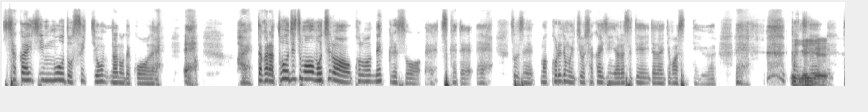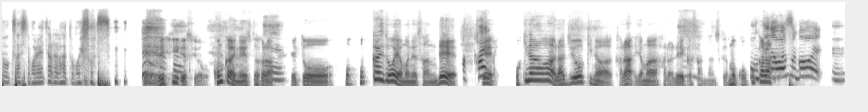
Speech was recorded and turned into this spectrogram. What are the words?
社会人モードスイッチオンなので、こうね、ええはい。だから当日ももちろんこのネックレスを、えーつけて、えーそうですね、まあこれでも一応社会人やらせていただいてますっていう、えー感じでトークさせてもらえたらなと思います。いや嬉しいですよ。今回ね、だから、ええっと、ほ北海道は山根さんで、あはい。で、沖縄はラジオ沖縄から山原玲香さんなんですけども、ここ沖から縄すごい。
